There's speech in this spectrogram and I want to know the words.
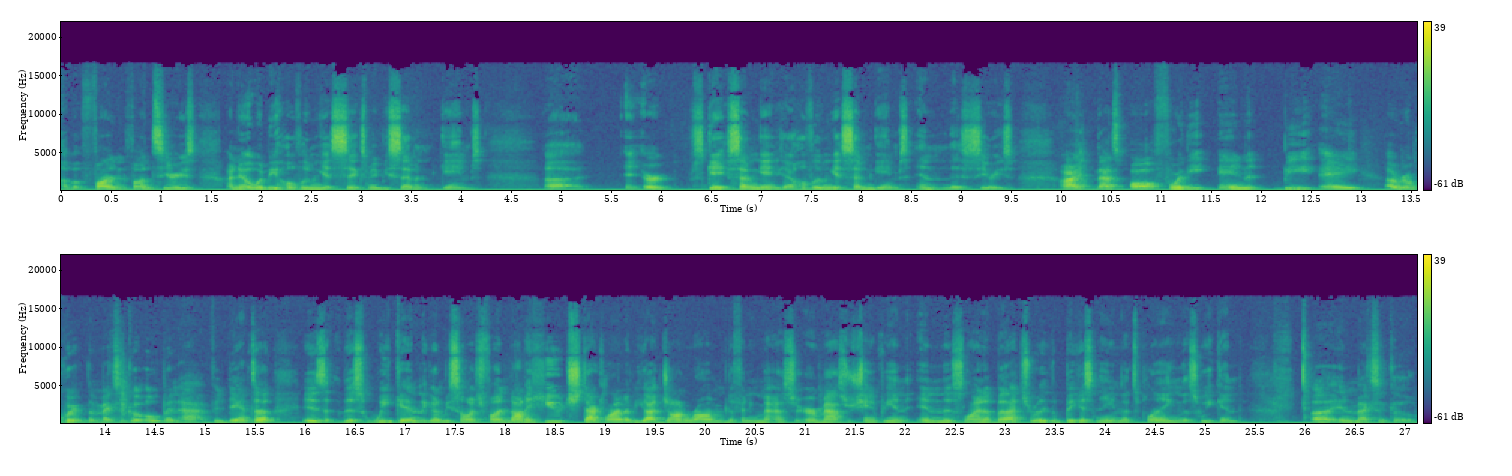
Uh, but fun, fun series. I know it would be. Hopefully, we can get six, maybe seven games, uh, or seven games. Yeah, hopefully we can get seven games in this series. All right, that's all for the NBA. Uh, real quick, the Mexico Open at Vidanta is this weekend. It's going to be so much fun. Not a huge stacked lineup. You got Jon Rahm defending master or Masters champion in this lineup, but that's really the biggest name that's playing this weekend uh, in Mexico.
